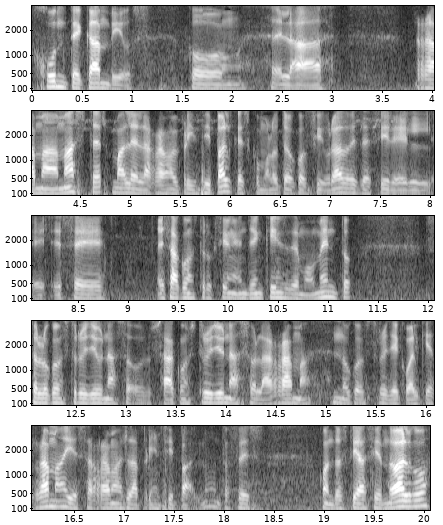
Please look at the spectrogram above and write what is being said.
junte cambios con la rama master, ¿vale? La rama principal, que es como lo tengo configurado, es decir, e, ese, esa construcción en Jenkins de momento solo construye una, o construye una sola rama, no construye cualquier rama y esa rama es la principal, ¿no? Entonces, cuando estoy haciendo algo,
